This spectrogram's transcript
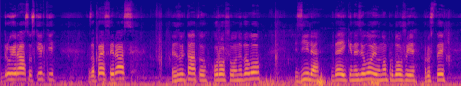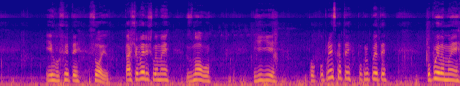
другий раз, оскільки за перший раз результату хорошого не дало. Зілля деякі не взяло і воно продовжує рости і глушити сою. Так що вирішили ми знову її оприскати, покропити. Купили ми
